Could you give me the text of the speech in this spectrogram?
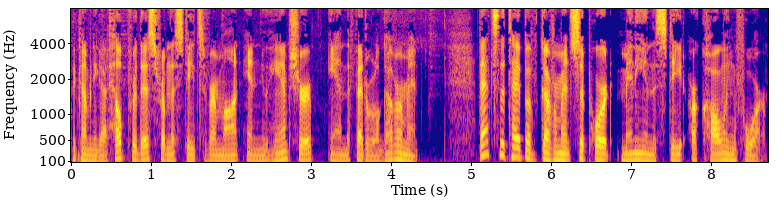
The company got help for this from the states of Vermont and New Hampshire and the federal government. That's the type of government support many in the state are calling for.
